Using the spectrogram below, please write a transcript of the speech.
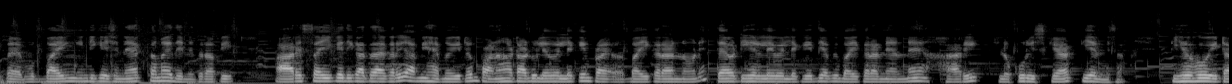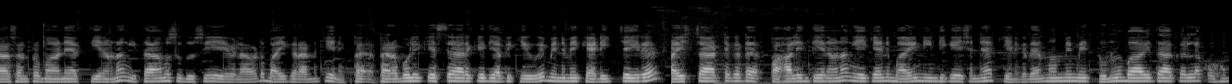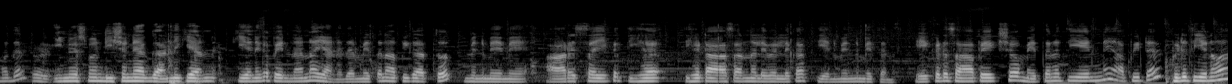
බයින් ඉන්ඩිකේෂනයක් තමයි දෙන්න. තර අපි ආරස්සයිකදි කතා කර අපි හැමවිටම් පණහට අඩු ලෙවල් එකින් බයි කරන්න ඕනේ. තැවටිහල් ලෙවල් එකේද අපි බයි කරන්න යන්න හරි ලොකු රිස්කයක් තියෙන් නිසා. තිය හෝ ඉටාසන් ප්‍රමාණයක් තියෙනනම් ඉතාම සුදුසේ ඒ වෙලාවට බයි කරන්න කියන පැරබොලි කෙස්සාරකෙද අපි කිව්වේ මෙන මේ කැඩිච්චයිර ප්‍රයිස්්චාට්කට පහලින් තියෙනවන ඒකන බයින් ඉන්ඩිකේෂනයක් කියනක දැම මේ තුුණු භාවිතා කරලා කොහොමද ඉන්වස්මන් ඩිෂණයක් ගන්න කියන්න කියන එක පෙන්න්න යන්න. දැ මෙතන අපි ගත්තොත් මෙ මේ මේ ආරස්සයික තිහ තිහට ආසන්න ලෙවල් එකක් තියෙන මෙන්න මෙතන. ඒකට සාපේක්ෂව මෙතන තියෙන්නේ අපිට පිට තියෙනවා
